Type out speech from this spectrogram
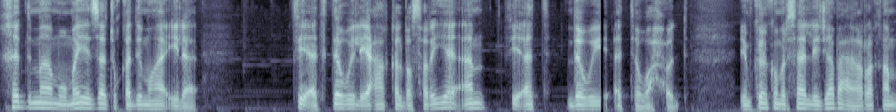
خدمة مميزة تقدمها إلى فئة ذوي الإعاقة البصرية أم فئة ذوي التوحد؟ يمكنكم إرسال الإجابة على الرقم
